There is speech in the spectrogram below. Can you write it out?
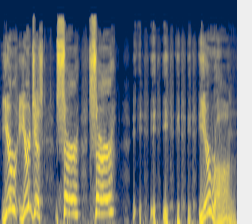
You're you're just, sir, sir, you're wrong.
